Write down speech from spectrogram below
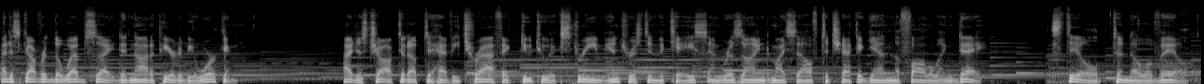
I discovered the website did not appear to be working. I just chalked it up to heavy traffic due to extreme interest in the case and resigned myself to check again the following day. Still to no avail.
